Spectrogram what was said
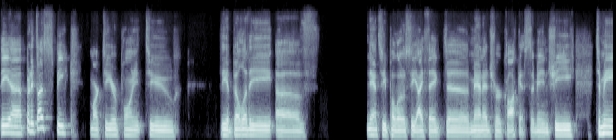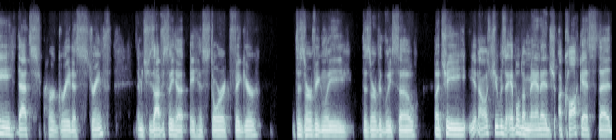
The uh, but it does speak, Mark, to your point, to the ability of Nancy Pelosi, I think, to manage her caucus. I mean, she, to me, that's her greatest strength. I mean, she's obviously a, a historic figure deservingly deservedly so. But she you know she was able to manage a caucus that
